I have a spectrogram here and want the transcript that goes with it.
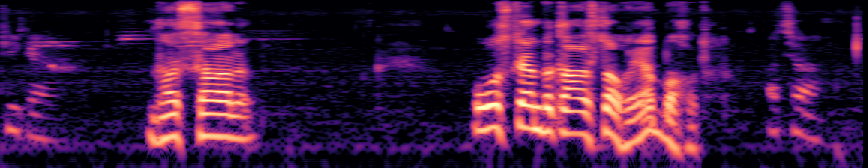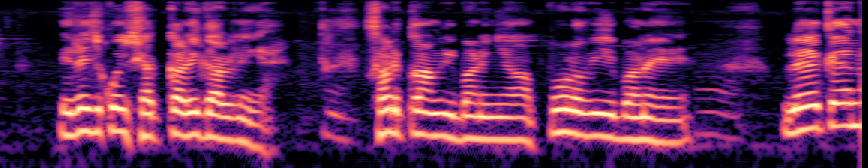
ਠੀਕ ਹੈ। 10 ਸਾਲ ਉਸ ਟਾਈਮ ਵਿਕਾਸ ਤਾਂ ਹੋਇਆ ਬਹੁਤ। ਅੱਛਾ। ਇਹਦੇ 'ਚ ਕੋਈ ਸ਼ੱਕ ਵਾਲੀ ਗੱਲ ਨਹੀਂ ਹੈ। ਸੜਕਾਂ ਵੀ ਬਣੀਆਂ ਪੁਲ ਵੀ ਬਣੇ। ਲੇਕਿਨ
